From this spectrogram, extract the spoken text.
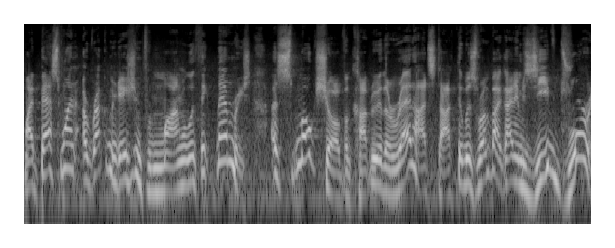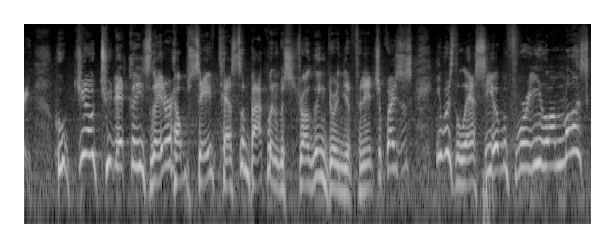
My best one, a recommendation from Monolithic Memories, a smoke show of a company with a red hot stock that was run by a guy named Ze'ev Drori, who, you know, two decades later helped save Tesla back when it was struggling during the financial crisis. He was the last CEO before Elon Musk.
